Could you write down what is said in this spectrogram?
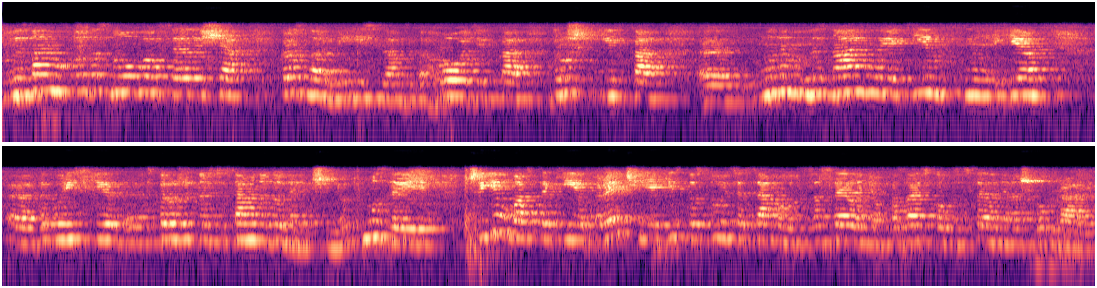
Ми не знаємо, хто засновував селища Красноармійська, Гродівка, Дружківка. Е, Ми не знаємо, які є е, е, старожитності саме на Донеччині, от музеї. Чи є у вас такі речі, які стосуються саме от заселення, козацького заселення нашого краю?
